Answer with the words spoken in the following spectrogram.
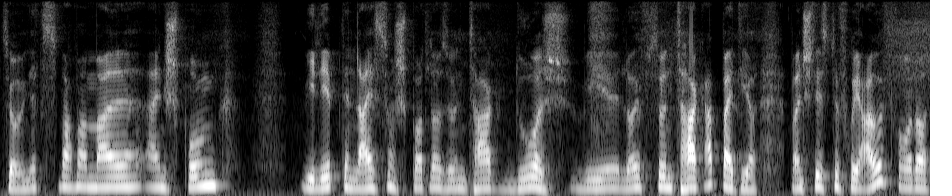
So, und jetzt machen wir mal einen Sprung wie lebt ein Leistungssportler so einen Tag durch? Wie läuft so ein Tag ab bei dir? Wann stehst du früh auf oder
